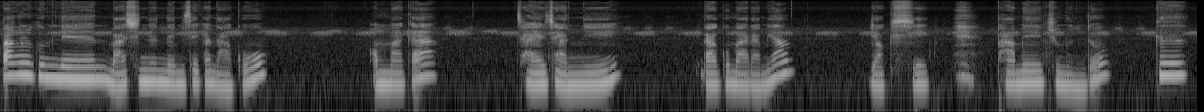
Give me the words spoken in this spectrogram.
빵을 굽는 맛있는 냄새가 나고 엄마가 잘 잤니? 라고 말하면 역시 밤의 주문도 끝.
